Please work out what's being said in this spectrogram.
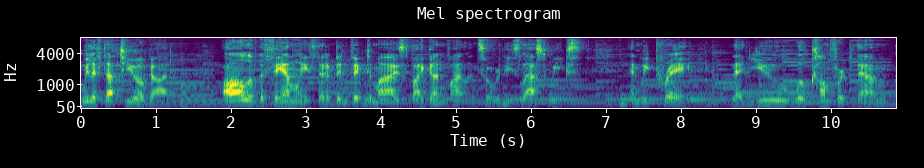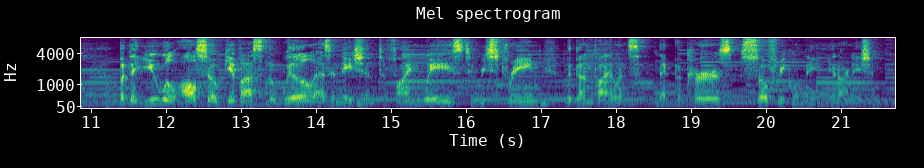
We lift up to you, O oh God all of the families that have been victimized by gun violence over these last weeks. And we pray that you will comfort them, but that you will also give us the will as a nation to find ways to restrain the gun violence that occurs so frequently in our nation.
